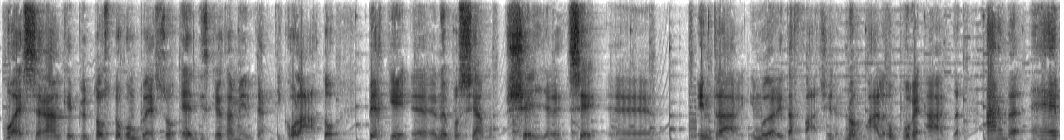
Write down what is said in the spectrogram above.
può essere anche piuttosto complesso, è discretamente articolato, perché eh, noi possiamo scegliere se... Eh, entrare in modalità facile, normale oppure hard. Hard è,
